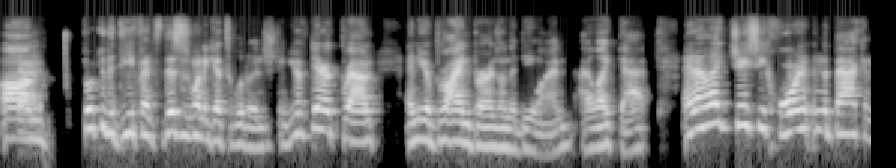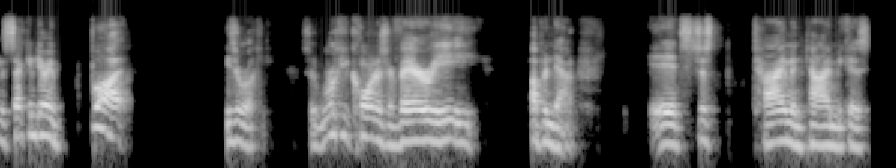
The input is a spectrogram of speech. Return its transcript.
Um, yeah. Look to the defense. This is when it gets a little interesting. You have Derrick Brown and you have Brian Burns on the D line. I like that. And I like Jaycee Horn in the back in the secondary, but he's a rookie. So rookie corners are very up and down. It's just time and time because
